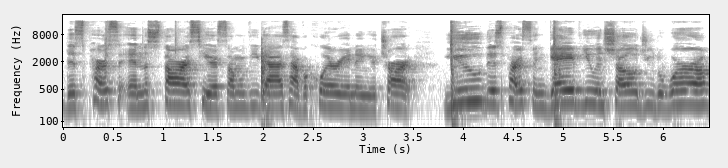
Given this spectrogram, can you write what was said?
this person and the stars here. Some of you guys have Aquarian in your chart. You, this person gave you and showed you the world.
